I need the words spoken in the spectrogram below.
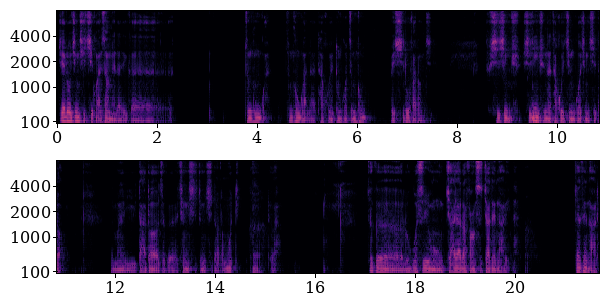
接入进气气管上面的一个真空管，真空管呢，它会通过真空被吸入发动机，吸进去，吸进去呢，它会经过进气道。那么以达到这个清洗进气道的目的，嗯，对吧？这个如果是用加压的方式，加在哪里呢？加在哪里？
